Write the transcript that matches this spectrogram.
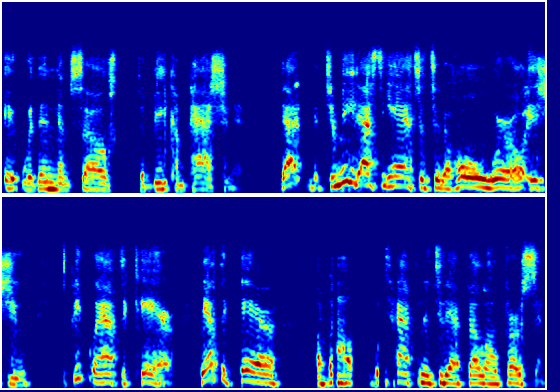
it within themselves to be compassionate. That to me, that's the answer to the whole world issue. Is people have to care. They have to care about what's happening to their fellow person.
